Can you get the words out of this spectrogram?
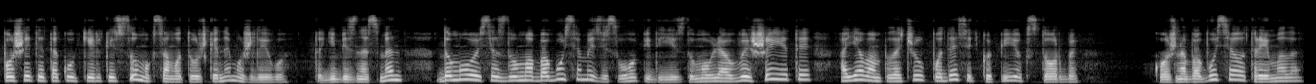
Пошити таку кількість сумок самотужки неможливо. Тоді бізнесмен домовився з двома бабусями зі свого під'їзду. Мовляв, ви шиєте, а я вам плачу по 10 копійок з торби. Кожна бабуся отримала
